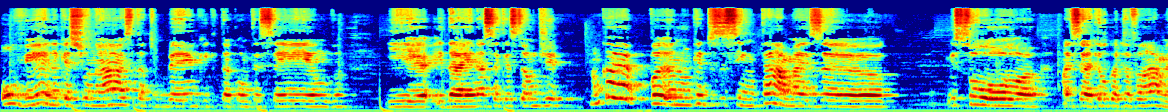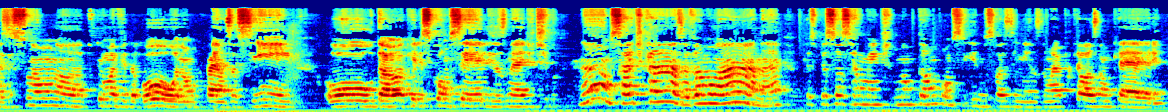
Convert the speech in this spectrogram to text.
ouvir, né, questionar se tá tudo bem, o que que tá acontecendo. E, e daí nessa questão de nunca nunca dizer assim, tá, mas uh, isso, mas é aquilo que eu tô falando, ah, mas isso não, não tu tem uma vida boa, não pensa assim, ou dar aqueles conselhos, né, de tipo, não, sai de casa, vamos lá, né? Porque as pessoas realmente não estão conseguindo sozinhas, não é porque elas não querem.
